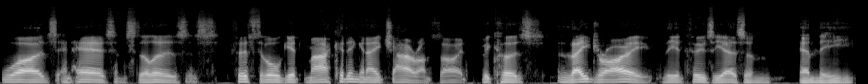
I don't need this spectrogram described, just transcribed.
was and has and still is is first of all get marketing and HR on side because they drive the enthusiasm and the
